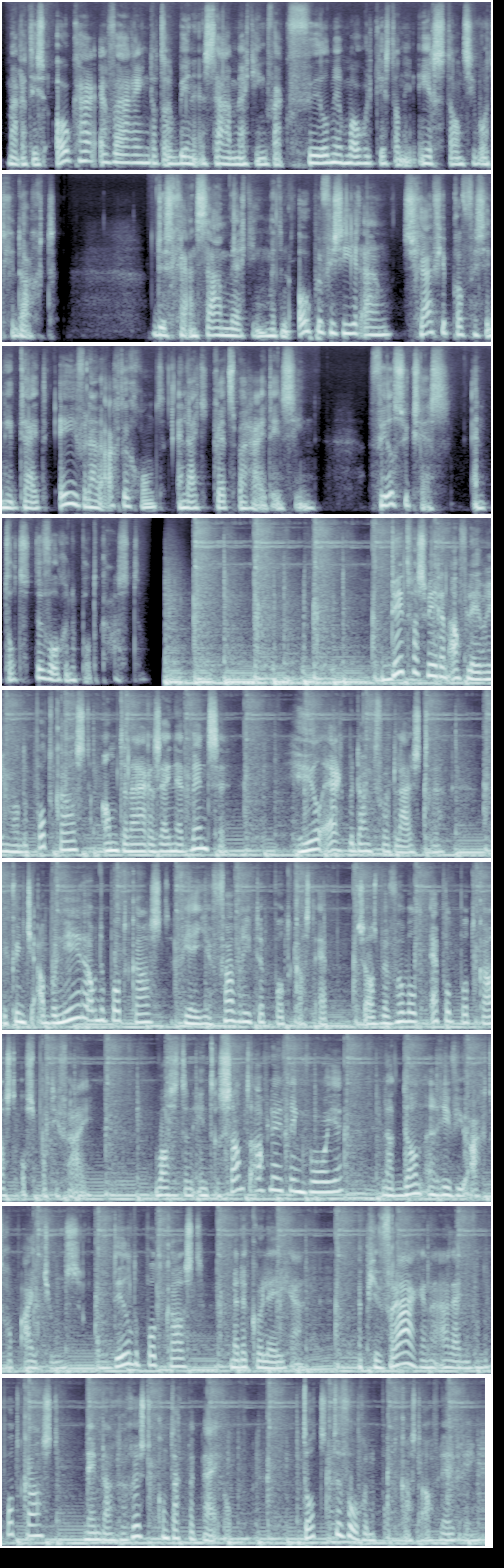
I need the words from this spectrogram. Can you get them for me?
Maar het is ook haar ervaring dat er binnen een samenwerking vaak veel meer mogelijk is dan in eerste instantie wordt gedacht. Dus ga een samenwerking met een open vizier aan, schuif je professionaliteit even naar de achtergrond en laat je kwetsbaarheid inzien. Veel succes en tot de volgende podcast. Dit was weer een aflevering van de podcast Ambtenaren zijn net mensen. Heel erg bedankt voor het luisteren. Je kunt je abonneren op de podcast via je favoriete podcast-app. zoals bijvoorbeeld Apple Podcast of Spotify. Was het een interessante aflevering voor je? Laat dan een review achter op iTunes of deel de podcast met een collega. Heb je vragen naar aanleiding van de podcast? Neem dan gerust contact met mij op. Tot de volgende podcastaflevering.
